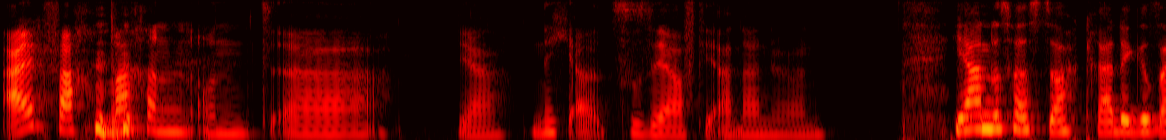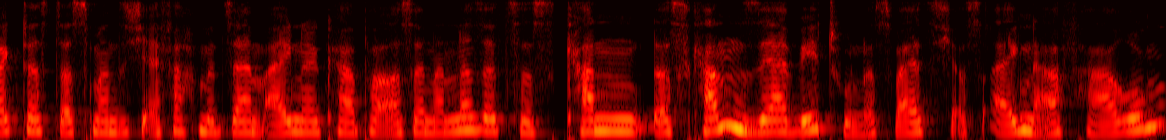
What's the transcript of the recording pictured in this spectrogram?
Einfach machen und äh, ja, nicht zu sehr auf die anderen hören. Ja, und das, was du auch gerade gesagt hast, dass man sich einfach mit seinem eigenen Körper auseinandersetzt, das kann, das kann sehr wehtun, das weiß ich aus eigener Erfahrung.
